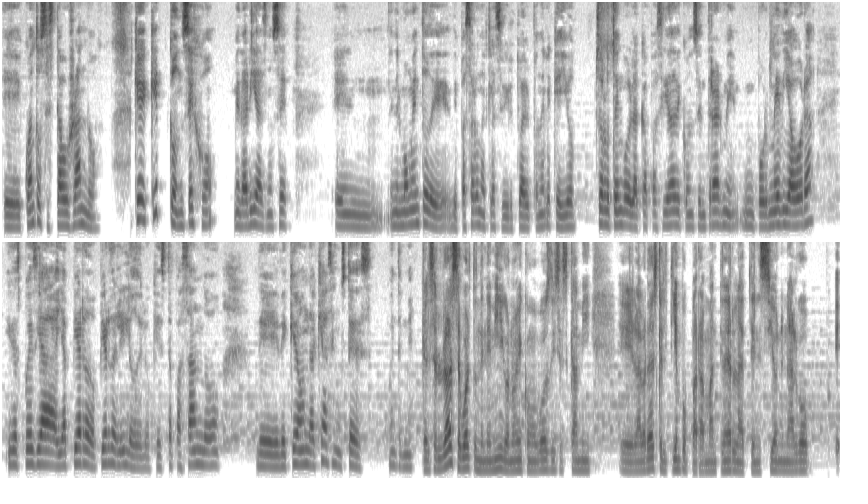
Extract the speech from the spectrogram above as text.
Eh, ¿Cuánto se está ahorrando? ¿Qué, ¿Qué, consejo me darías, no sé, en, en el momento de, de, pasar una clase virtual? Ponerle que yo solo tengo la capacidad de concentrarme por media hora y después ya, ya pierdo, pierdo el hilo de lo que está pasando, de, de qué onda, qué hacen ustedes. Cuéntenme. Que el celular se ha vuelto un enemigo, ¿no? Y como vos dices, Cami, eh, la verdad es que el tiempo para mantener la atención en algo eh,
